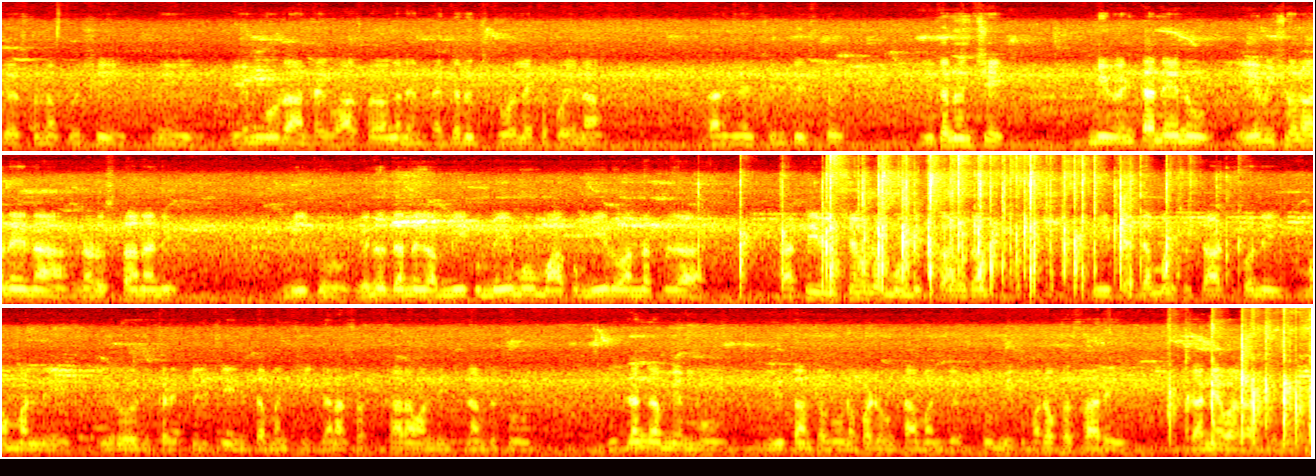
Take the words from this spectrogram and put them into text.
చేస్తున్న కృషిని మేము కూడా అంటే వాస్తవంగా నేను దగ్గర నుంచి చూడలేకపోయినా దానికి నేను చింతిస్తూ ఇక నుంచి మీ వెంట నేను ఏ విషయంలోనైనా నడుస్తానని మీకు వెనుదన్నగా మీకు మేము మాకు మీరు అన్నట్లుగా ప్రతి విషయంలో ముందుకు సాగుదాం. మీ పెద్ద మనసు చాటుకొని మమ్మల్ని ఈరోజు ఇక్కడికి పిలిచి ఇంత మంచి ఘన సత్కారం అందించినందుకు నిజంగా మేము జీవితాంతం రుణపడి ఉంటామని చెప్తూ మీకు మరొకసారి ధన్యవాదాలు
